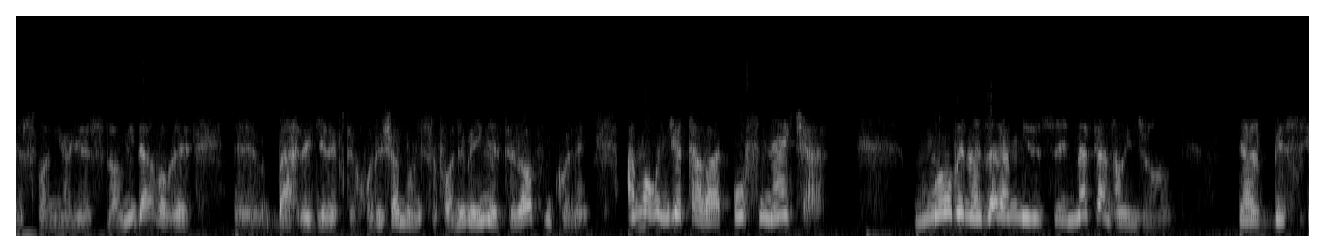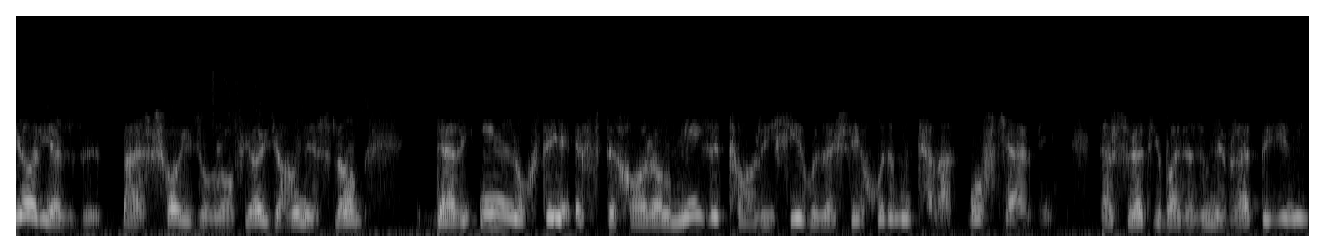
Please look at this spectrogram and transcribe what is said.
اسپانیای اسلامی در واقع بهره گرفته خودش هم منصفانه به این اعتراف می‌کنه. اما اونجا توقف نکرد. ما به نظرم می‌رسه نه تنها ایران در بسیاری از بخش های جغرافی های جهان اسلام در این نقطه افتخارآمیز تاریخی گذشته خودمون توقف کردیم. در صورتی که باید از اون عبرت بگیریم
